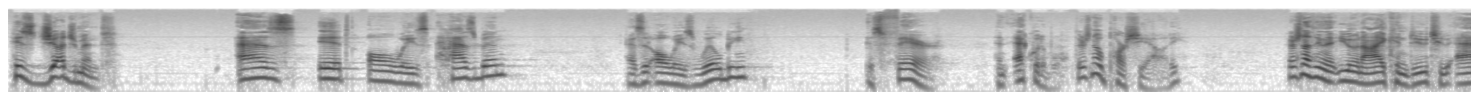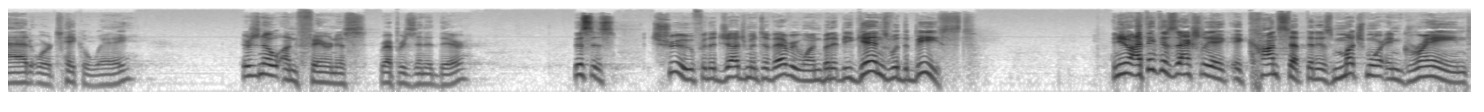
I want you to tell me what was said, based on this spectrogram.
His judgment, as it always has been, as it always will be, is fair and equitable. There's no partiality. There's nothing that you and I can do to add or take away. There's no unfairness represented there. This is true for the judgment of everyone, but it begins with the beast. And you know, I think this is actually a, a concept that is much more ingrained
